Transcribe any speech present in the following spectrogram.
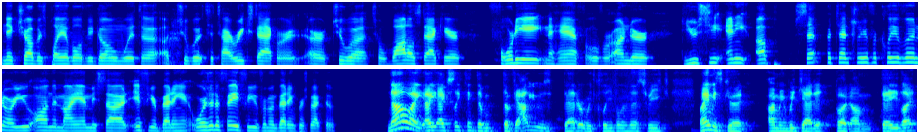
Nick Chubb is playable if you're going with a, a Tua to Tyreek stack or, or Tua to Waddle stack here. 48 and a half over under. Do you see any upset potentially for Cleveland or are you on the Miami side if you're betting it? Or is it a fade for you from a betting perspective? No, I, I actually think the the value is better with Cleveland this week. Miami's good. I mean, we get it, but um, they let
